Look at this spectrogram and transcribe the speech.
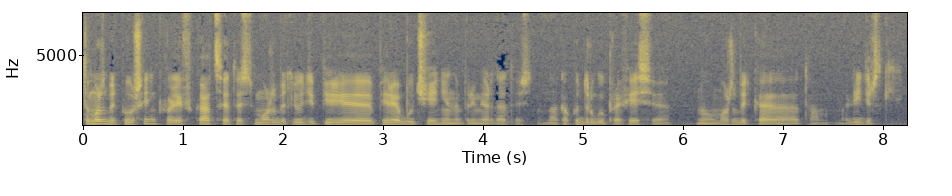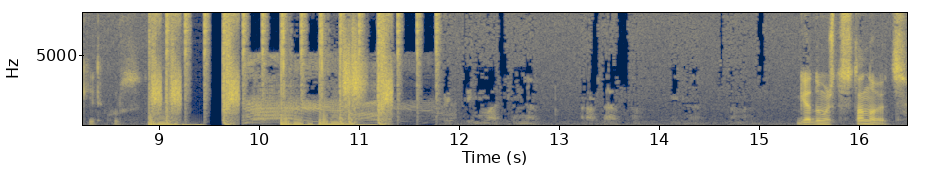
Это может быть повышение квалификации, то есть, может быть, люди пере, переобучение, например, да, то есть на какую-то другую профессию. Ну, может быть, там, лидерские какие-то курсы. Я думаю, что становится.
